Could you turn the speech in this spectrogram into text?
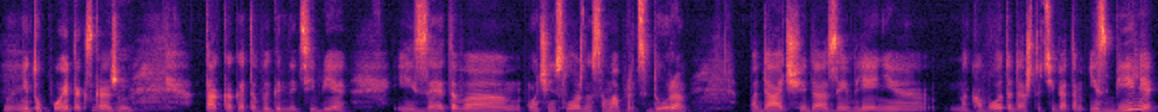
ну, не тупой, так скажем, Мгм. Так, как это выгодно тебе. И из-за этого очень сложно сама процедура подачи, да, заявления на кого-то, да, что тебя там избили,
